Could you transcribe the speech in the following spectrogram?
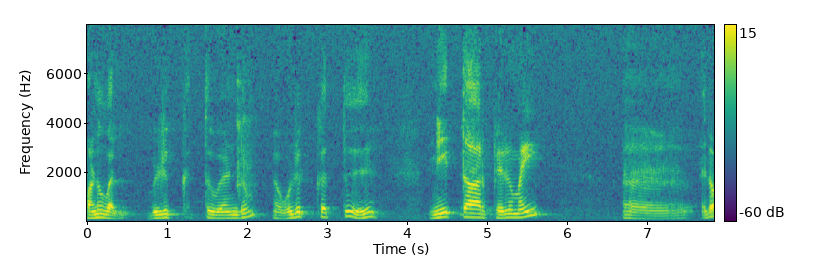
பணுவல் விழுக்கத்து வேண்டும். ஒழுக்கத்து நீத்தார் பெருமை ஏதோ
